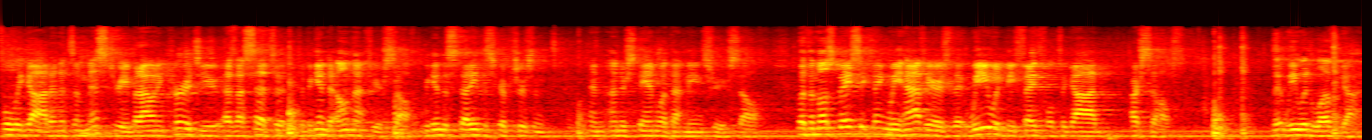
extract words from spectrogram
fully God. And it's a mystery, but I would encourage you, as I said, to, to begin to own that for yourself. Begin to study the scriptures and, and understand what that means for yourself. But the most basic thing we have here is that we would be faithful to God ourselves. That we would love God.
